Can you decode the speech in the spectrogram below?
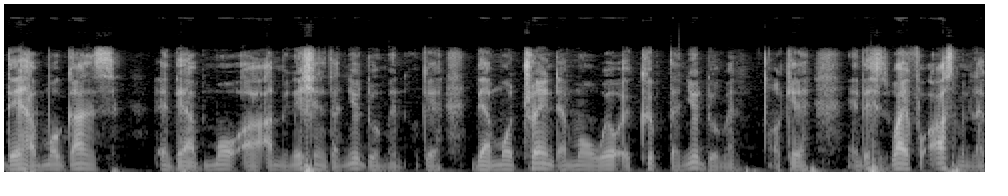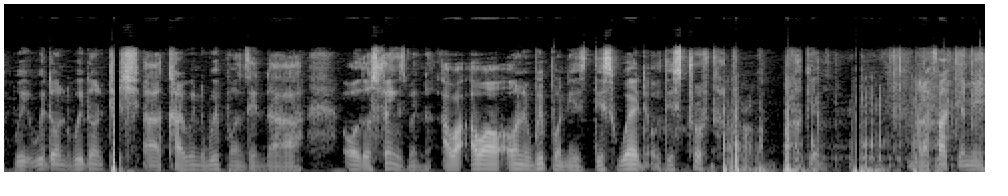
They have more guns and they have more uh, ammunition than you do man okay? They are more trained and more well equipped than you do man okay? And this is why for us man like we, we don't we don't teach uh, carrying weapons and uh, all those things man. Our our only weapon is this word or this truth. Okay. Matter of fact let me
